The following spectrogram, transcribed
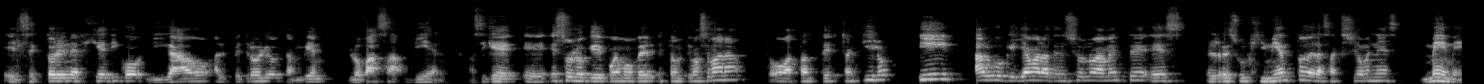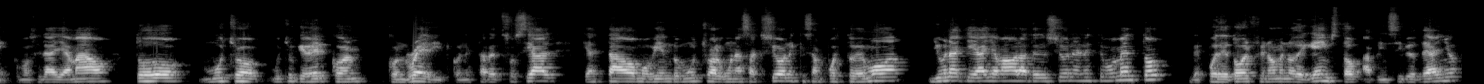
el sector energético ligado al petróleo también lo pasa bien. Así que eh, eso es lo que podemos ver esta última semana, todo bastante tranquilo. Y algo que llama la atención nuevamente es el resurgimiento de las acciones meme, como se le ha llamado, todo mucho, mucho que ver con, con Reddit, con esta red social que ha estado moviendo mucho algunas acciones que se han puesto de moda y una que ha llamado la atención en este momento, después de todo el fenómeno de GameStop a principios de año,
